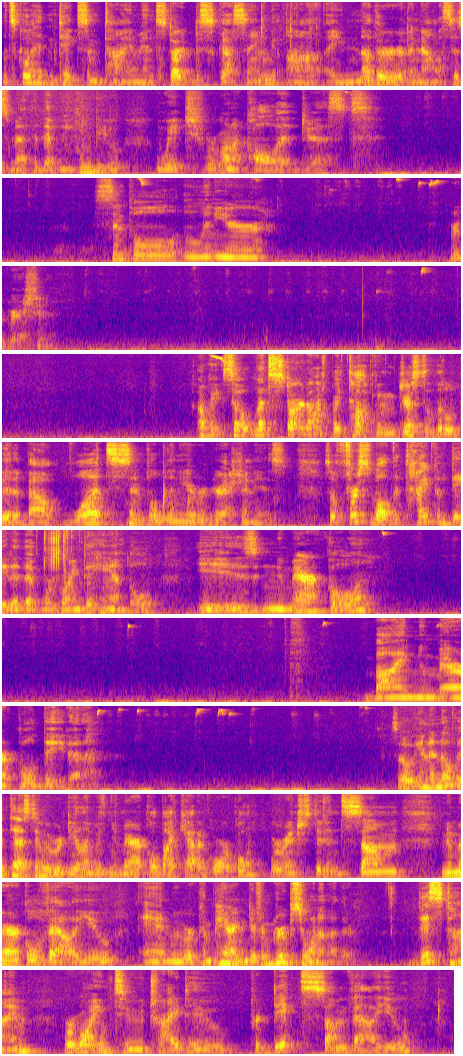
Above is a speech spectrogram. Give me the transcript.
let's go ahead and take some time and start discussing uh, another analysis method that we can do, which we're going to call it just simple linear regression. Okay, so let's start off by talking just a little bit about what simple linear regression is. So first of all, the type of data that we're going to handle is numerical by numerical data. So in ANOVA testing, we were dealing with numerical by categorical. We were interested in some numerical value, and we were comparing different groups to one another. This time, we're going to try to predict some value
